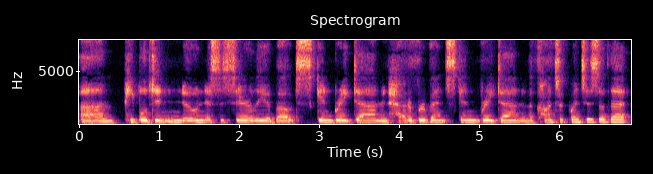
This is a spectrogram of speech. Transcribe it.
um, people didn't know necessarily about skin breakdown and how to prevent skin breakdown and the consequences of that,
